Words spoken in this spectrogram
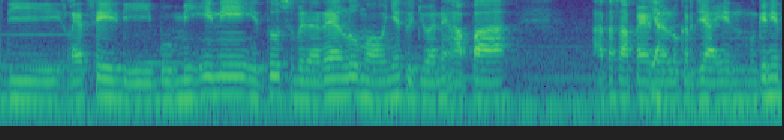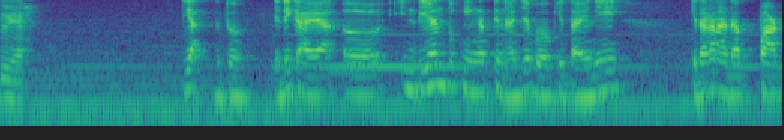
di let's say di bumi ini itu sebenarnya lu maunya tujuannya apa atas apa yang Ya. udah lu kerjain, mungkin itu ya. Ya betul. Jadi kayak eh, intinya untuk ngingetin aja bahwa kita ini kita kan ada part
